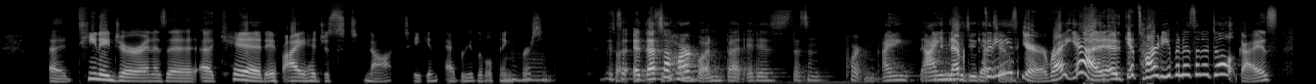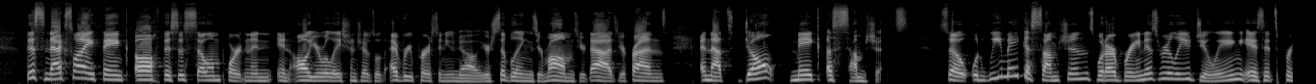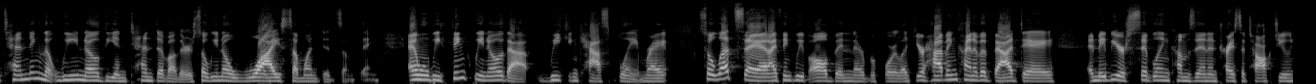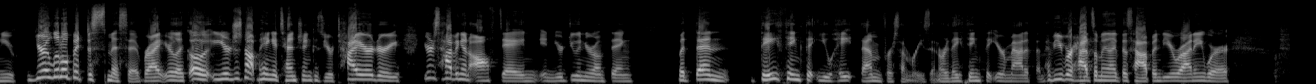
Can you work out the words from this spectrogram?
a teenager and as a, a kid if I had just not taken every little thing mm-hmm. personally. It's so a, that's a hard one, but it is that's important. I I need to do that too. easier, right? Yeah, it gets hard even as an adult, guys. This next one, I think, oh, this is so important in, in all your relationships with every person you know, your siblings, your moms, your dads, your friends. And that's don't make assumptions. So, when we make assumptions, what our brain is really doing is it's pretending that we know the intent of others. So, we know why someone did something. And when we think we know that, we can cast blame, right? So, let's say, and I think we've all been there before, like you're having kind of a bad day, and maybe your sibling comes in and tries to talk to you, and you're, you're a little bit dismissive, right? You're like, oh, you're just not paying attention because you're tired or you're just having an off day and, and you're doing your own thing. But then they think that you hate them for some reason or they think that you're mad at them. Have you ever had something like this happen to you, Ronni, where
